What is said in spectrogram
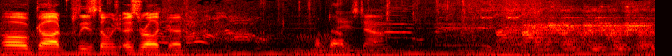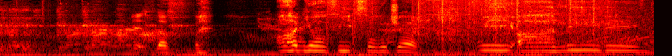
Oh god, please don't, is Relic dead? I'm down. he's down. Get the f- on your feet, soldier. We are leaving.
